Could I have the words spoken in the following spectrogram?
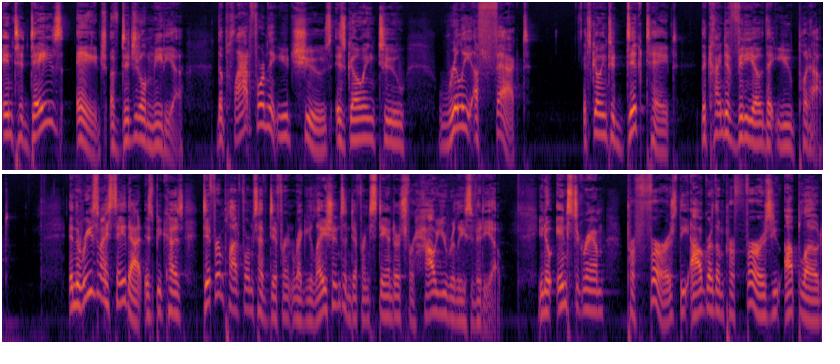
in today's age of digital media, the platform that you choose is going to really affect, it's going to dictate the kind of video that you put out. And the reason I say that is because different platforms have different regulations and different standards for how you release video. You know, Instagram prefers, the algorithm prefers you upload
